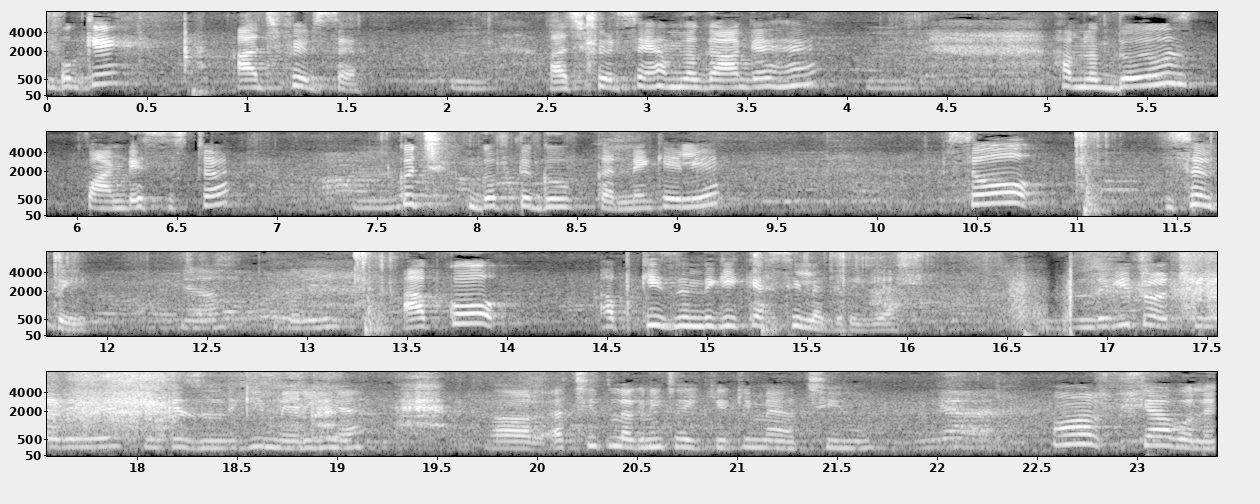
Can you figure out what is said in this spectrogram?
ओके? आज फिर से। आज फिर से हम लोग आ गए हैं। हम लोग दो पांडे सिस्टर कुछ गुफ्तगु करने के लिए। सो शिल्पी या बोलिए। आपको आपकी ज़िंदगी कैसी लग रही है? ज़िंदगी तो अच्छी लग रही है क्योंकि ज़िंदगी मेरी है और अच्छी तो लगनी चाहिए क्योंकि मैं अच्छी हूँ। और क्या बोले?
